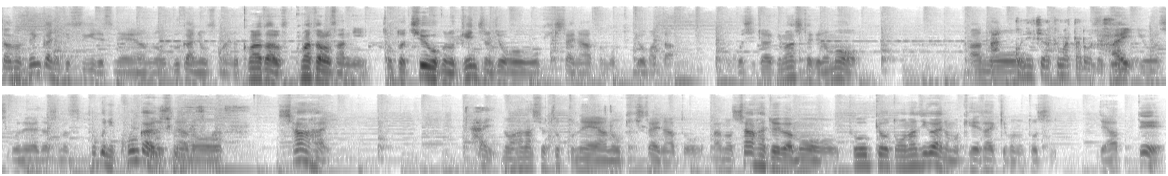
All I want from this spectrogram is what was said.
とあの前回に引き続きですね、あの部下にお住まいの熊太郎熊太郎さんに、ちょっと中国の現地の情報をお聞きしたいなと思って、今日またお越しいただきましたけども、あのこんにちは、熊太郎です。はい、よろしくお願いいたします。特に今回はですね、あの上海の話をちょっとね、あのお聞きしたいなと。あの上海といえばもう東京と同じぐらいのも経済規模の都市であって、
